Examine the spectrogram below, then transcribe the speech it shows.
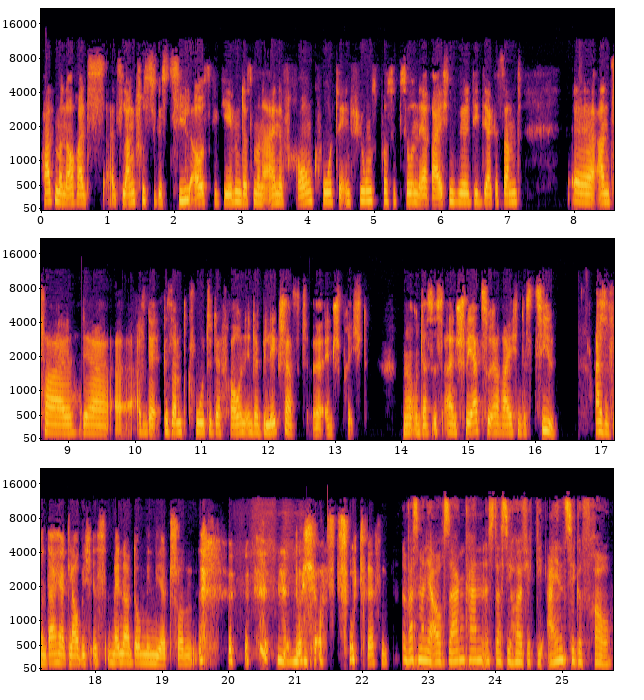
hat man auch als, als langfristiges Ziel ausgegeben, dass man eine Frauenquote in Führungspositionen erreichen will, die der Gesamtanzahl äh, der, äh, also der Gesamtquote der Frauen in der Belegschaft äh, entspricht. Ne? Und das ist ein schwer zu erreichendes Ziel. Also von daher glaube ich, ist Männer dominiert schon mhm. durchaus zutreffend. Was man ja auch sagen kann, ist, dass sie häufig die einzige Frau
